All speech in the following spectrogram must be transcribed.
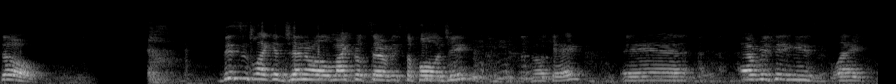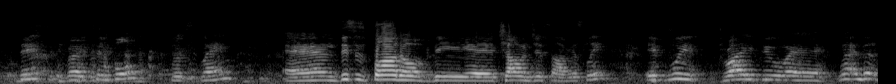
So, this is like a general microservice topology, okay? And everything is like this, it's very simple to explain. And this is part of the uh, challenges, obviously. If we try to, uh,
